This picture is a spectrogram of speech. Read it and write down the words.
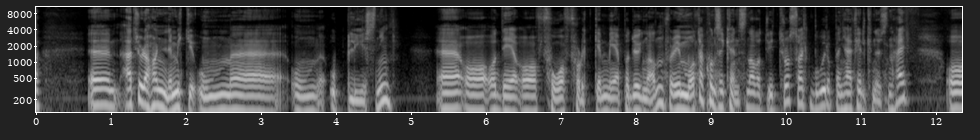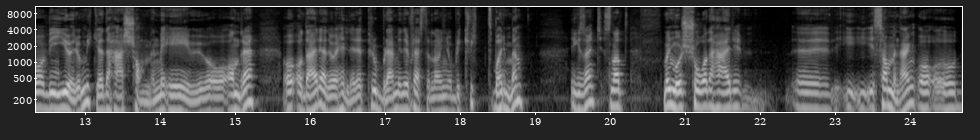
eh, jeg tror det handler mye om, om opplysning. Og, og, det å få folket med på dugnaden. For vi må ta konsekvensen av at vi tross alt bor oppe denne fjellknusen her. Og vi gjør jo mye av det her sammen med EU og andre. Og, og, der er det jo heller et problem i de fleste land å bli kvitt varmen. Ikke sant? Sånn at man må se det her uh, i, i, sammenheng. og, og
